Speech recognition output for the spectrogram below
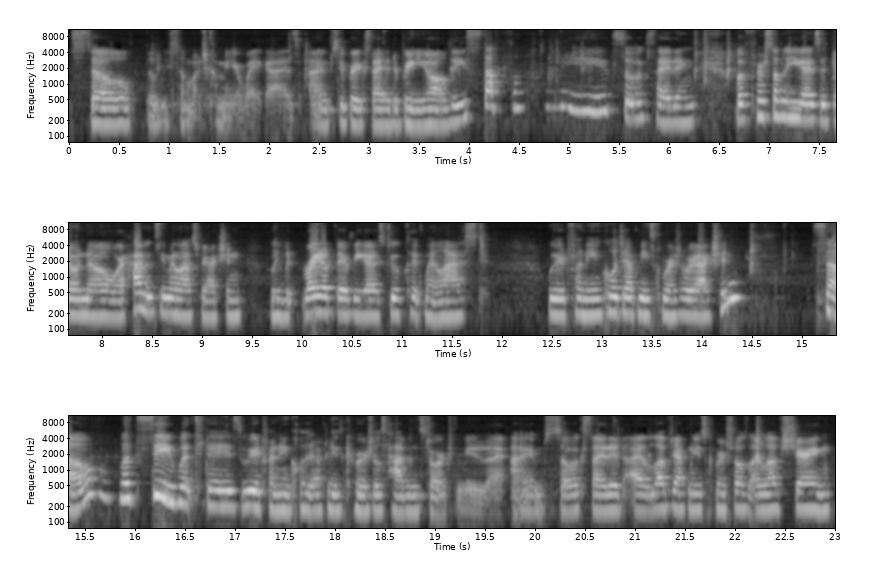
so there'll be so much coming your way, guys. I'm super excited to bring you all these stuff me. It's so exciting. But for some of you guys that don't know or haven't seen my last reaction, I'll leave it right up there for you guys to click my last weird, funny, and cool Japanese commercial reaction. So, let's see what today's weird, funny, and cool Japanese commercials have in store for me today. I am so excited. I love Japanese commercials. I love sharing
